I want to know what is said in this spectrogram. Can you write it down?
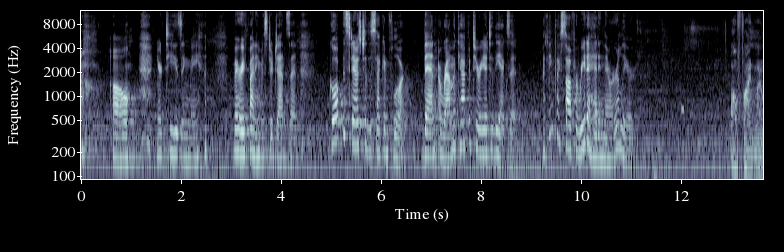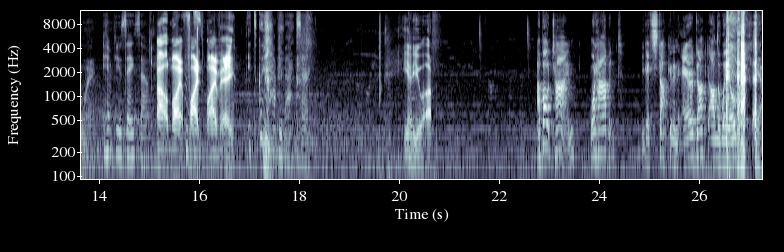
Oh, you're teasing me. Very funny, Mr. Jensen. Go up the stairs to the second floor, then around the cafeteria to the exit. I think I saw Farida heading there earlier. I'll find my way. If you say so. I'll my, find my way. It's good to have you back, sir. Here you are. About time. What happened? You get stuck in an air duct on the way over? Yeah,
